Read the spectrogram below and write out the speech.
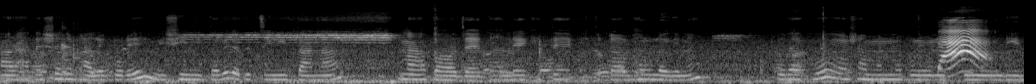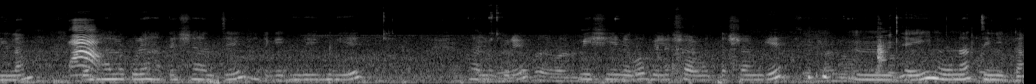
আর হাতের সাথে ভালো করে মিশিয়ে নিতে হবে যাতে চিনির দানা না পাওয়া যায়। তাহলে খেতে এতটা ভালো লাগে না। তো দেখো, সামান্য পরিমাণে দিয়ে দিলাম। ভালো করে হাতের সাহায্যে এটাকে ঘুরিয়ে ঘুরিয়ে ভালো করে মিশিয়ে নেব বেলের শরবতটার সঙ্গে। এই নুন আর চিনিটা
